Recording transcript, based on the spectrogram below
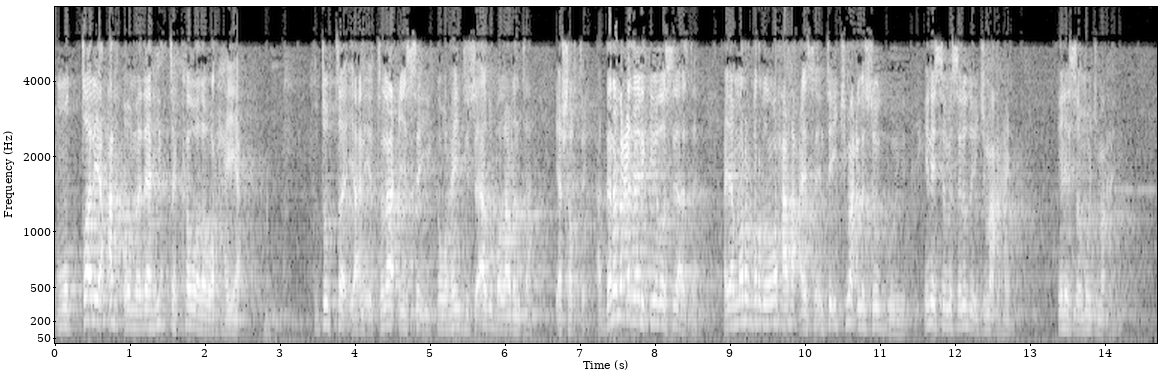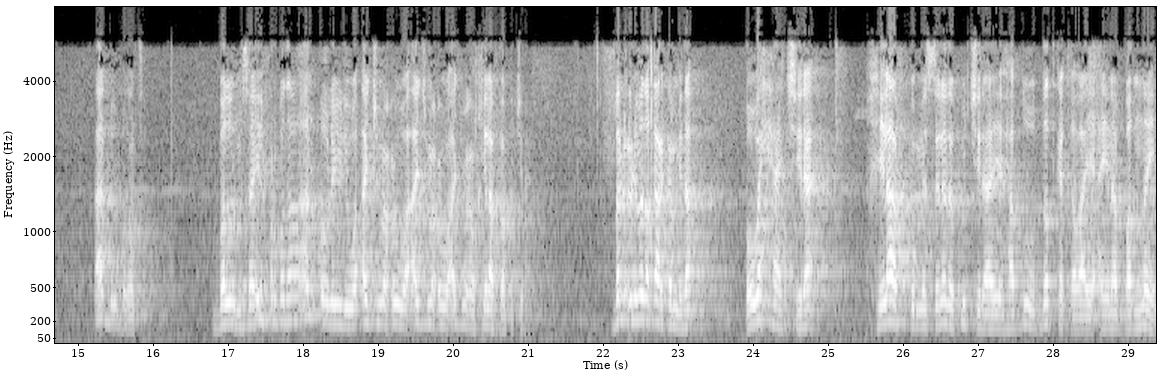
muطalic ah oo madaahibta ka wada warhaya. Kutubta yani iطilaaciisa iyo ka warhayntiisu aad u ballaadhan tahay yaa shardiga haddana maca dalika iyadoo sidaas tahay. Ayaa marar far badan waxaa dhacaysa inta ijmac la guuriyo inaysan masaladu ijmac ahayn inaysan mujmac ahayn. Aad bay u badan tahay bal masaa'il far badan oo la yidhi waajmacuu waajmacuu waajmacuu khilaaf baa ku jira. Bal culimmada qaar ka mid a oo waxaa jira khilaafku masalada ku jiraaye hadduu dadka qabaaye ayna badnayn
